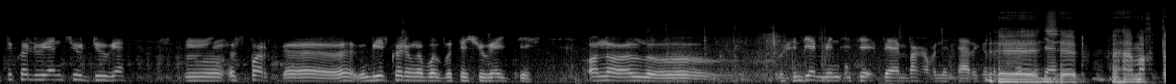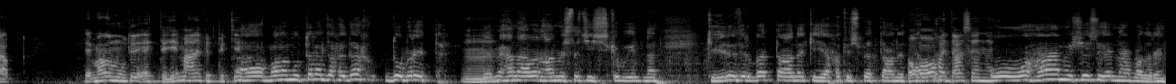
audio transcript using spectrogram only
үтүкүен э эспар э белкөрөңе бул бы тешүгәйти. Оны ал индумия мин ите бембага мала мутыр этте де мана пеппетте а мала мутыр ам жахыда добр этте деме ханаван хамыста чиске буйдан кейле дирбат таана ки яха түспет таана о хайда сен о ха мүшесі генна баларын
